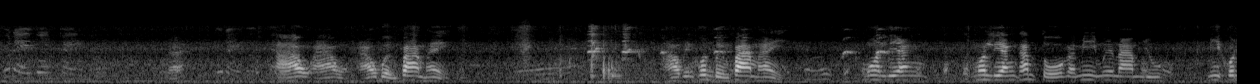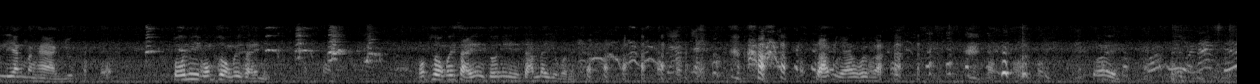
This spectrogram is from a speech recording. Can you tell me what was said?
ผู้ใดเบิ่งไก่เนาะ นะ ผู้ใดเบิ่งไก่ เอา เอาเอาเบิ่งฟาร์มให้ เอาเป็นคนเบิ่งฟาร์มให้ม่วนเลี้ยงม่วนเลี้ยงทำโตกับมีมือนามอยู่ มีคนเลี้ยงต่างหากอยู่ ตัวนี้ผมส่งไปใส่นี่ ผมส่งไปใส่นี่ตัวนี้นี่จำได้อยู่บ่เนี่ยจักแล้วเพิ่นว่าโอ้ยโอ้โหนั่นเด้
